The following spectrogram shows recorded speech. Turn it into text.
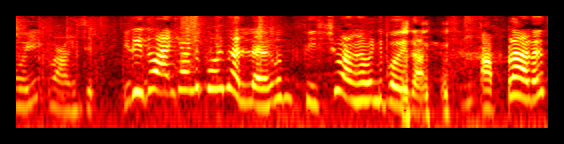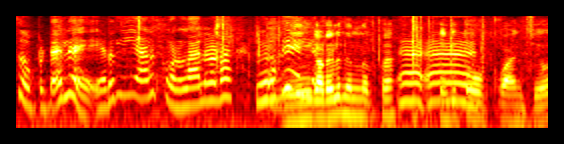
പോയി വാങ്ങിച്ചു. ഇത് ഇത് വാങ്ങിക്കാൻ വേണ്ടി പോയതല്ല. ഞങ്ങൾ ഫിഷ് വാങ്ങാൻ വേണ്ടി പോയതാ. അപ്പഴാണ് സോപ്പിട്ടത് അല്ലേ? എടാ നീ ആൾ കൊള്ളാലോടെ. വെറുതെ കടയിൽ നിന്നപ്പോ തോക്ക് വാങ്ങിച്ചോ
